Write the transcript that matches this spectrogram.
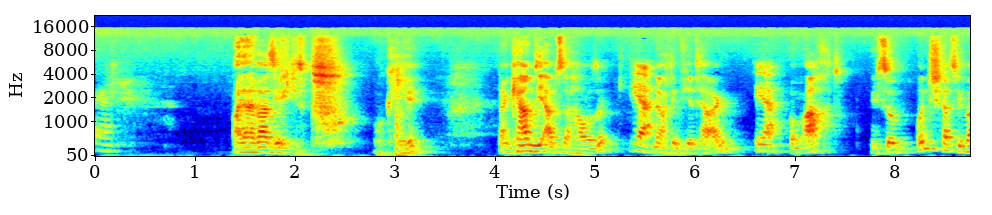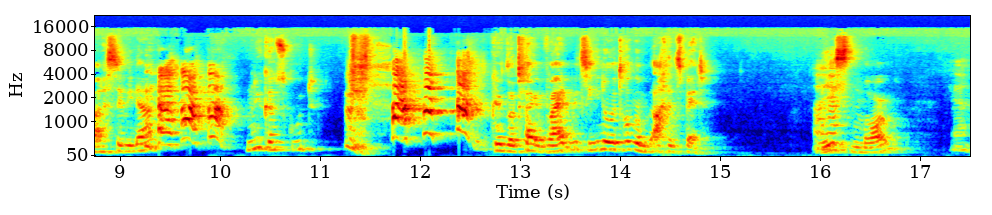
Ja. Und dann war sie richtig so, puh, okay. Dann kam sie abends nach Hause, Ja. nach den vier Tagen, Ja. um acht. Ich so, und Schatz, wie war das Seminar? nee, ganz gut. Ich bin so einen kleinen Wein mit Zino getrunken und acht ins Bett. Aha. Nächsten Morgen, Ja.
